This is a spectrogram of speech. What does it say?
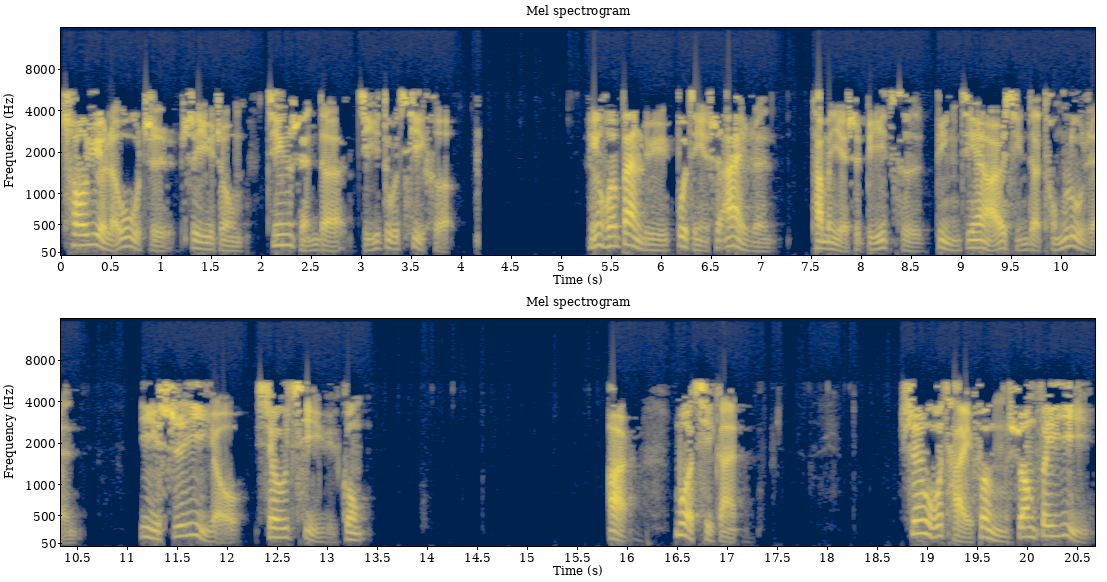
超越了物质，是一种精神的极度契合。灵魂伴侣不仅是爱人，他们也是彼此并肩而行的同路人，亦师亦友，休戚与共。二默契感，身无彩凤双飞翼，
